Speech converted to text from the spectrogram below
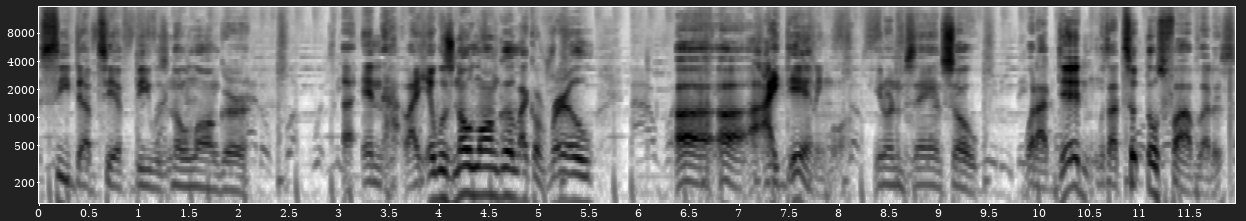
CWTFB was no longer uh, in like it was no longer like a real uh, uh, idea anymore. You know what I'm saying? So what I did was I took those five letters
